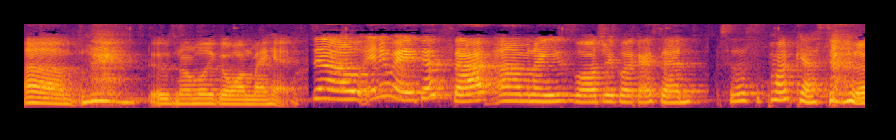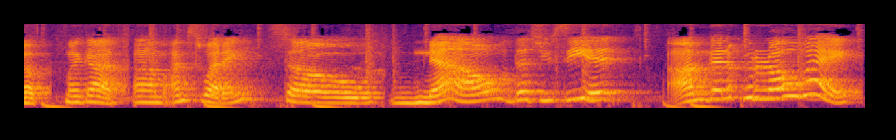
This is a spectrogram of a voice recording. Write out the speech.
Um, those normally go on my head. So anyway, that's that. Um, and I use Logic, like I said. So that's the podcast setup. My God, um, I'm sweating. So now that you see it, I'm gonna put it all away.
